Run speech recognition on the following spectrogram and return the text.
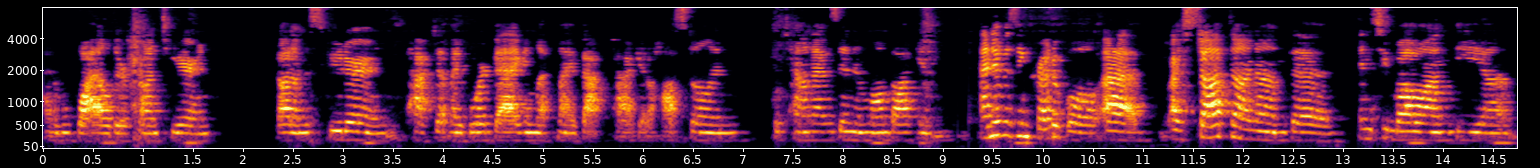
kind of a wilder frontier and got on the scooter and packed up my board bag and left my backpack at a hostel in the town I was in in Lombok and and it was incredible. Uh, I stopped on um, the in Sumbawa on the um,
